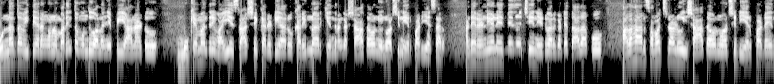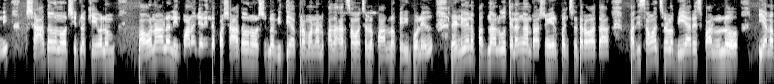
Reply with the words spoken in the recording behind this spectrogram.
ఉన్నత విద్యారంగంలో మరింత ముందుకోవాలని చెప్పి ఆనాడు ముఖ్యమంత్రి వైఎస్ రాజశేఖర రెడ్డి గారు కరీంనగర్ కేంద్రంగా శాతవన్ యూనివర్సిటీని ఏర్పాటు చేశారు. అంటే రెండు వేల ఎనిమిది నుంచి నేటి వరకు అంటే దాదాపు పదహారు సంవత్సరాలు ఈ శాతవ యూనివర్సిటీ ఏర్పాటైంది. శాతవ యూనివర్సిటీలో కేవలం భవనాల నిర్మాణం జరిగింది తప్ప శాతవ యూనివర్సిటీలో విద్యా ప్రమాణాలు పదహారు సంవత్సరాల పాలన పెరిగిపోలేదు. రెండు వేల పద్నాలుగు తెలంగాణ రాష్ట్రం ఏర్పరిచిన తర్వాత పది సంవత్సరాల బీఆర్ఎస్ పాలనలో ఇలా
